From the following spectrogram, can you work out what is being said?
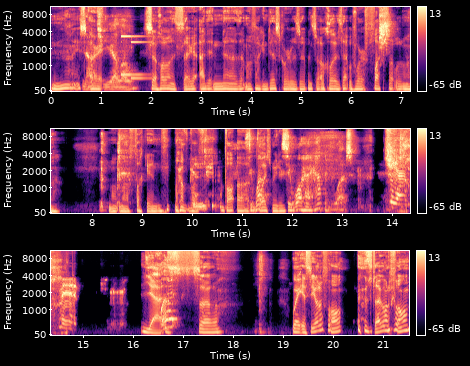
Nice. Now All it's right. yellow. So hold on a second. I didn't know that my fucking Discord was open, so I'll close that before it fucks up with my my, my fucking my, my uh, see what, voice meter. See what had happened was Hey, I'm. Yeah. What? So wait, is he on the phone? Is Doug on the phone?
